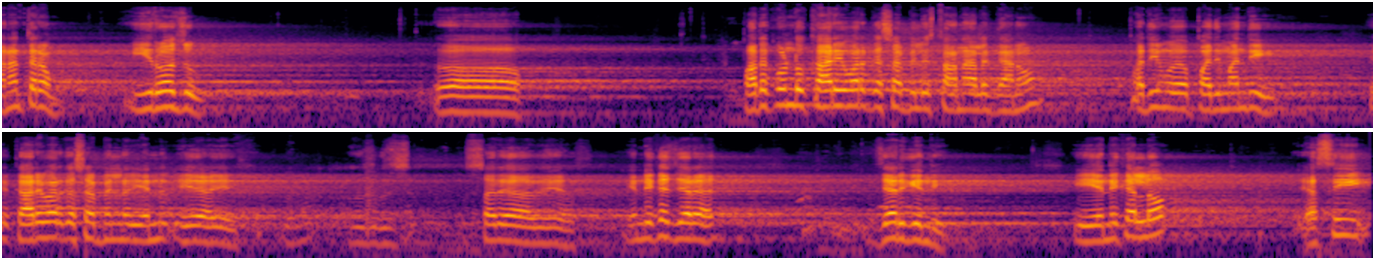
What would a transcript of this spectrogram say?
అనంతరం ఈరోజు పదకొండు కార్యవర్గ సభ్యుల స్థానాలకు గాను పది పది మంది కార్యవర్గ సభ్యులను ఎన్ని సరే ఎన్నిక జర జరిగింది. ఈ ఎన్నికల్లో ఎస్సీ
